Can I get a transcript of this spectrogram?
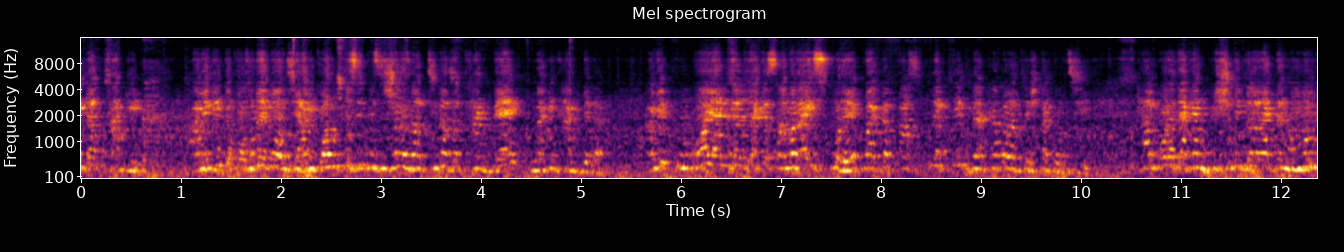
এটা থাকে। আমি কিন্তু প্রথমেই বলছি, আমি কনক্লুসিভ ডিসিশনে যাচ্ছি না যে থাকবে নাকি থাকবে না। আমি উভয় অ্যাঙ্গেলটাকে সামারাইজ করে কয়েকটা পার্সপেক্টিভ ব্যাখ্যা করার চেষ্টা করছি। তারপরে দেখেন, বিশ্ববিদ্যালয়ের একটা নিয়ম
